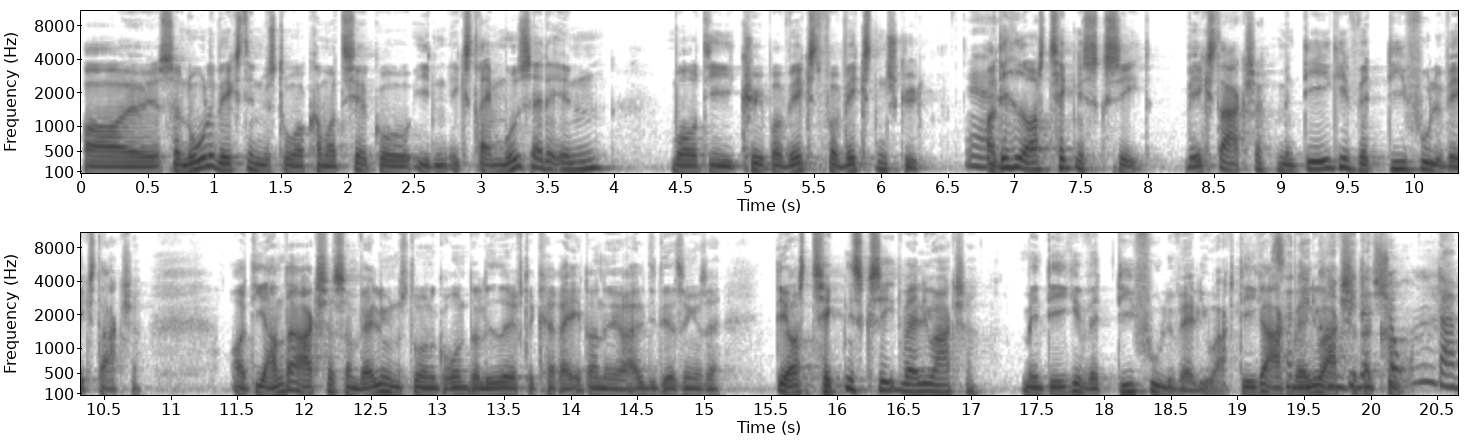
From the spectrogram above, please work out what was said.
Og øh, så nogle vækstinvestorer kommer til at gå i den ekstrem modsatte ende, hvor de køber vækst for vækstens skyld. Ja. Og det hedder også teknisk set vækstaktier, men det er ikke værdifulde vækstaktier. Og de andre aktier, som value-investorerne går rundt og leder efter karaterne og alle de der ting, så det er også teknisk set value-aktier, men det er ikke værdifulde value-aktier. Det er ikke Så det er value-aktier, der kom- kombinationen, der er det,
